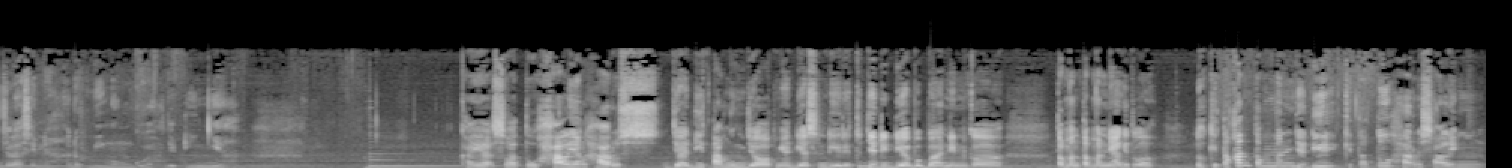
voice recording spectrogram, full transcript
jelasinnya? Aduh bingung gue jadinya. Kayak suatu hal yang harus jadi tanggung jawabnya dia sendiri tuh jadi dia bebanin ke teman-temannya gitu loh loh kita kan temen jadi kita tuh harus saling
